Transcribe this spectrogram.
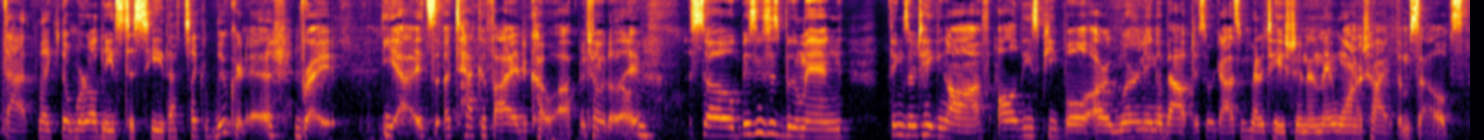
that like the world needs to see that's like lucrative Right. Yeah, it's a techified co-op. Totally. So business is booming. Things are taking off. All these people are learning about this orgasmic meditation and they want to try it themselves.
